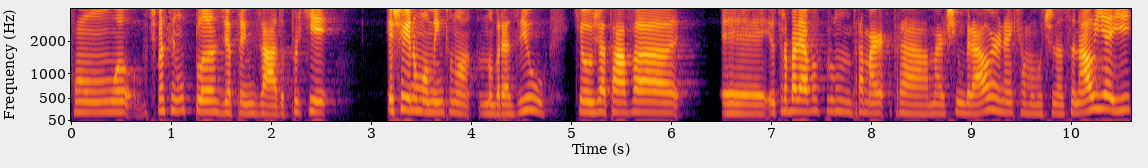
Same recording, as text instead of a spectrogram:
Foi um, tipo assim, um plus de aprendizado. Porque eu cheguei num momento no, no Brasil que eu já tava. é, eu trabalhava pra, pra, Mar, pra Martin Brauer, né, que é uma multinacional, e aí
